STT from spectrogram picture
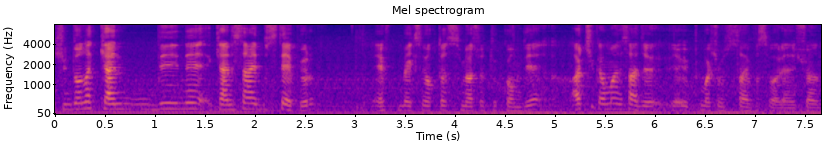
Şimdi ona kendine kendisine ait bir site yapıyorum. fmax.simulason.com diye. Açık ama sadece yapım aşaması sayfası var yani şu an.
